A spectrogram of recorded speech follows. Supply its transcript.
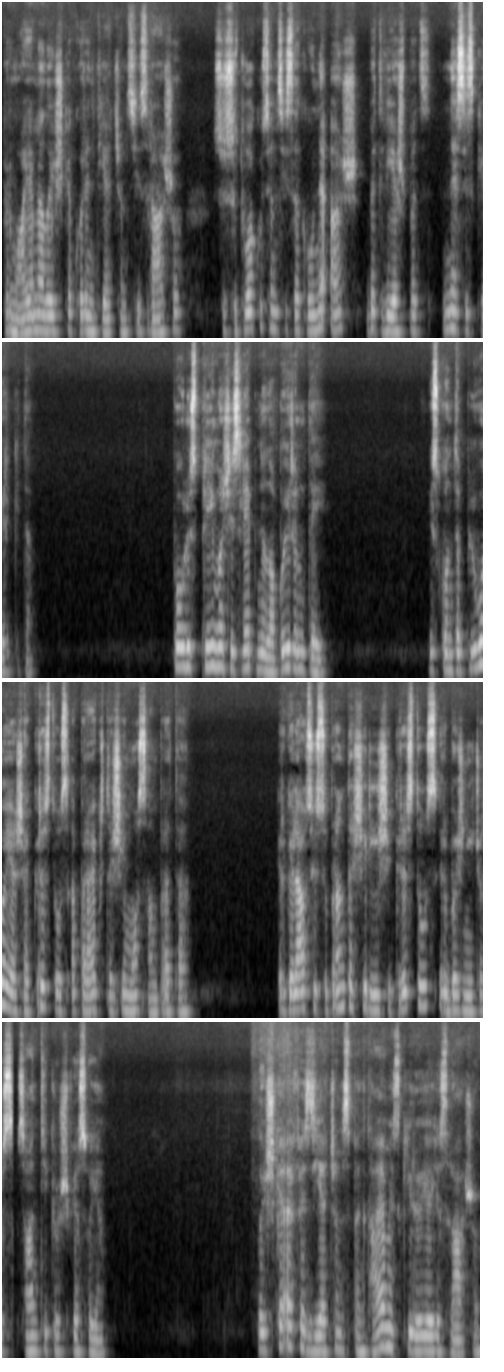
Pirmajame laiške korintiečiams jis rašo, susituokusiems įsakau ne aš, bet viešpats, nesiskirkite. Paulius priima šį slėpinį labai rimtai. Jis kontempliuoja šią Kristaus apreikštą šeimos sampratą ir galiausiai supranta šį ryšį Kristaus ir bažnyčios santykio šviesoje. Laiške Efeziečiams penktajame skyriuje jis rašo,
